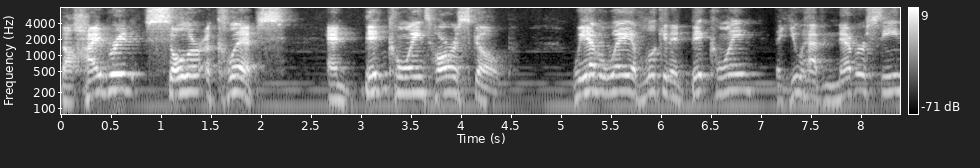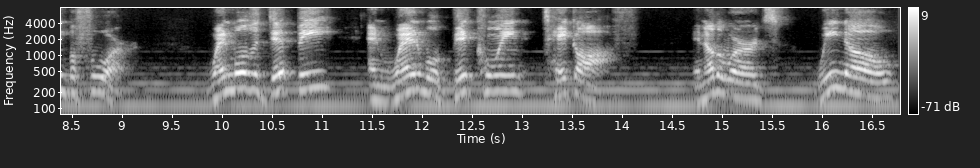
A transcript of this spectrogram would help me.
the hybrid solar eclipse, and Bitcoin's horoscope. We have a way of looking at Bitcoin that you have never seen before. When will the dip be? And when will Bitcoin take off? In other words, we know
